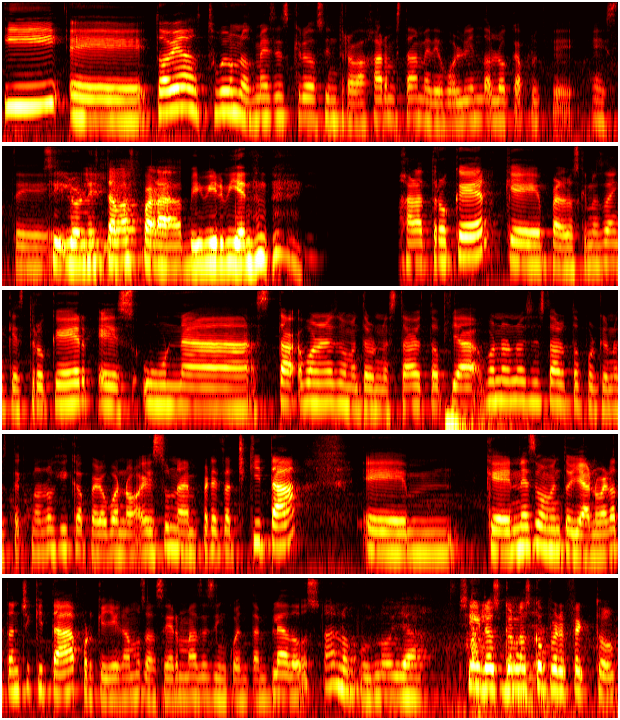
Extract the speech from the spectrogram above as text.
Y eh, todavía estuve unos meses, creo, sin trabajar, me estaba medio volviendo loca porque, este... Sí, lo necesitabas para vivir bien. a Troquer, que para los que no saben qué es Troquer, es una, bueno, en ese momento era una startup ya, bueno, no es startup porque no es tecnológica, pero bueno, es una empresa chiquita, em, que en ese momento ya no era tan chiquita porque llegamos a ser más de 50 empleados. Ah, no, pues no, ya. Sí, los conozco perfecto.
